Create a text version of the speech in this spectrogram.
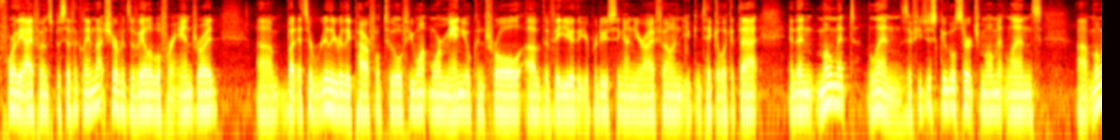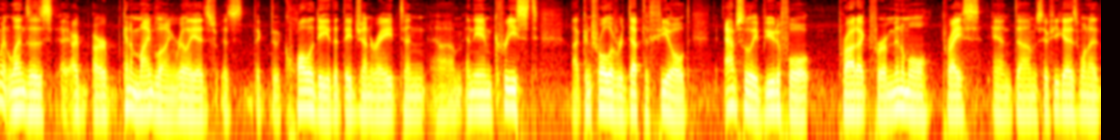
for the iPhone specifically. I'm not sure if it's available for Android. Um, but it's a really, really powerful tool. If you want more manual control of the video that you're producing on your iPhone, you can take a look at that. And then Moment Lens. If you just Google search Moment Lens, uh, moment lenses are, are kind of mind blowing, really, as, as the, the, quality that they generate and um, and the increased uh, control over depth of field. Absolutely beautiful product for a minimal price. And um, so, if you guys want to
